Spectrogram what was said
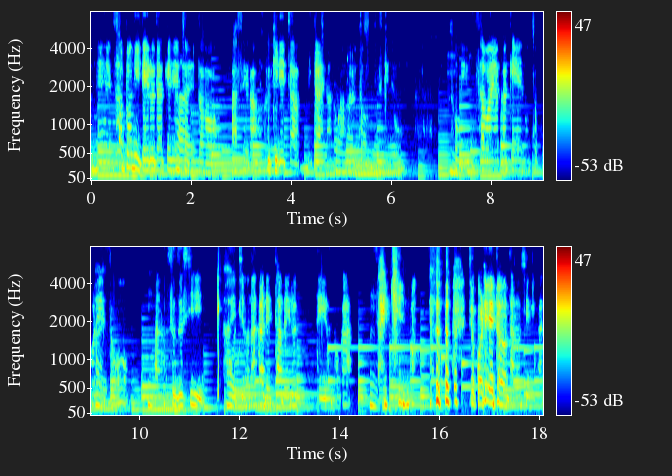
ね、外に出るだけでちょっはいと汗が吹き出ちゃう。みたいなのがあると思うんですけど、そういう爽やか系のチョコレートを、うん。あの涼しいはい。お家の中で食べるっていうのがうん。最近の チョコレートの楽しみ方。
